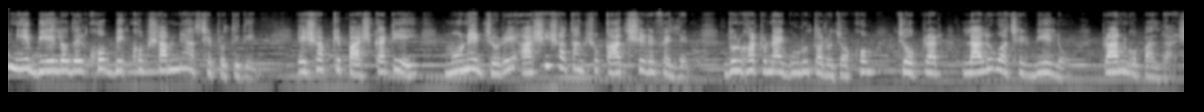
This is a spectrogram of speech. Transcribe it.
নিয়ে বিএলওদের ক্ষোভ বিক্ষোভ সামনে আসছে প্রতিদিন। এসবকে পাশ কাটিয়েই মনের জোরে আশি শতাংশ কাজ সেরে ফেললেন দুর্ঘটনায় গুরুতর জখম চোপড়ার লালুগছের বিএলও প্রাণগোপাল দাস।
